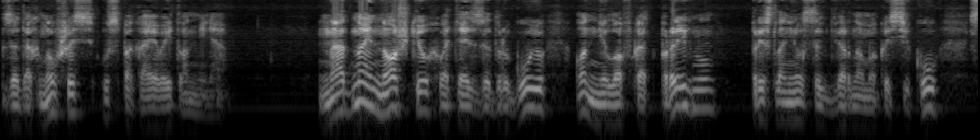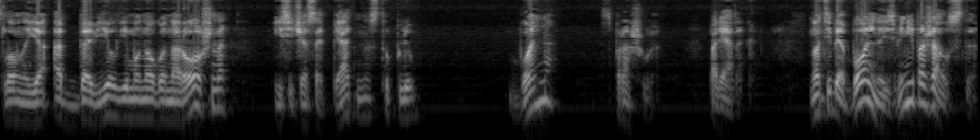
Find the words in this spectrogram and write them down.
Задохнувшись, успокаивает он меня. На одной ножке, ухватясь за другую, он неловко отпрыгнул, прислонился к дверному косяку, словно я отдавил ему ногу нарочно, и сейчас опять наступлю. «Больно?» — спрашиваю. «Порядок. Но тебе больно? Извини, пожалуйста».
